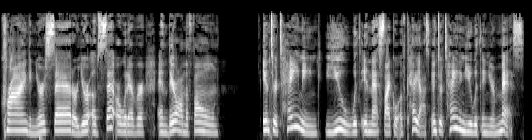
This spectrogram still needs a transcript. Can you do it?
crying and you're sad or you're upset or whatever. And they're on the phone entertaining you within that cycle of chaos, entertaining you within your mess.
